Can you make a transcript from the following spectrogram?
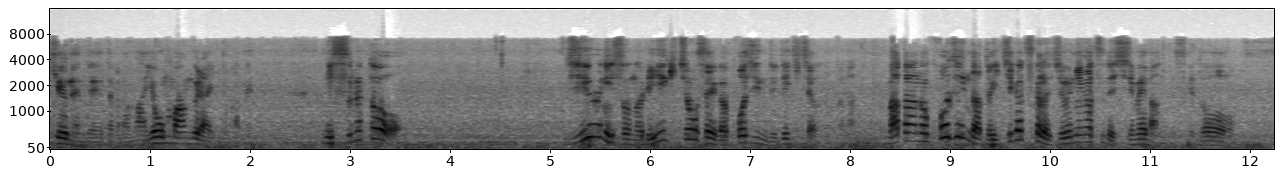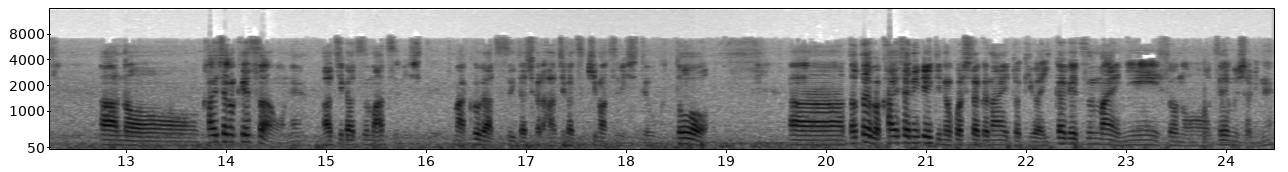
9年で、だからまあ4万ぐらいとかね、にすると、自由にその利益調整が個人でできちゃうのかな。またあの個人だと1月から12月で締めなんですけど、あの会社の決算をね、8月末にして、まあ、9月1日から8月期末にしておくと、あ例えば会社に利益残したくないときは、1ヶ月前にその税務署にね、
